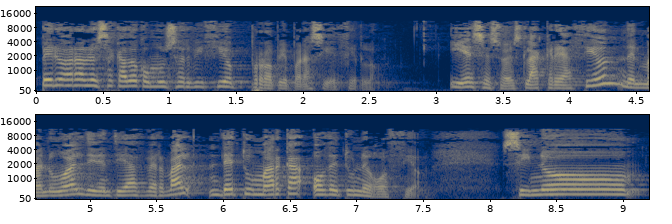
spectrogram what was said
pero ahora lo he sacado como un servicio propio, por así decirlo. Y es eso, es la creación del manual de identidad verbal de tu marca o de tu negocio. Si no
